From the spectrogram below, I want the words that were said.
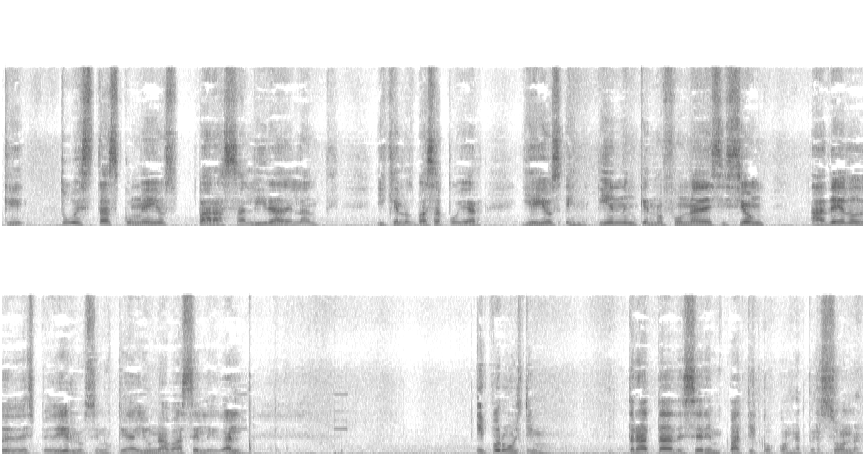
que tú estás con ellos para salir adelante y que los vas a apoyar. Y ellos entienden que no fue una decisión a dedo de despedirlos, sino que hay una base legal. Y por último, trata de ser empático con la persona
